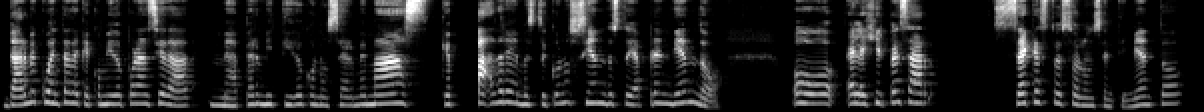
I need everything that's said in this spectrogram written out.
Darme cuenta de que he comido por ansiedad me ha permitido conocerme más. ¡Qué padre! Me estoy conociendo, estoy aprendiendo. O elegir pensar, sé que esto es solo un sentimiento,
